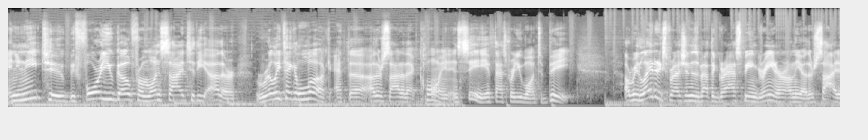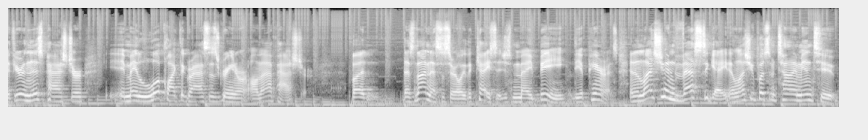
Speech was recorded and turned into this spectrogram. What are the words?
and you need to before you go from one side to the other really take a look at the other side of that coin and see if that's where you want to be. A related expression is about the grass being greener on the other side. If you're in this pasture, it may look like the grass is greener on that pasture. But that's not necessarily the case. It just may be the appearance. And unless you investigate, unless you put some time into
